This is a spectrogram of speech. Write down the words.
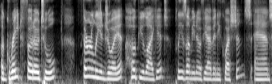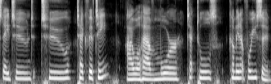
a great photo tool. Thoroughly enjoy it. Hope you like it. Please let me know if you have any questions, and stay tuned to Tech 15. I will have more tech tools coming up for you soon.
